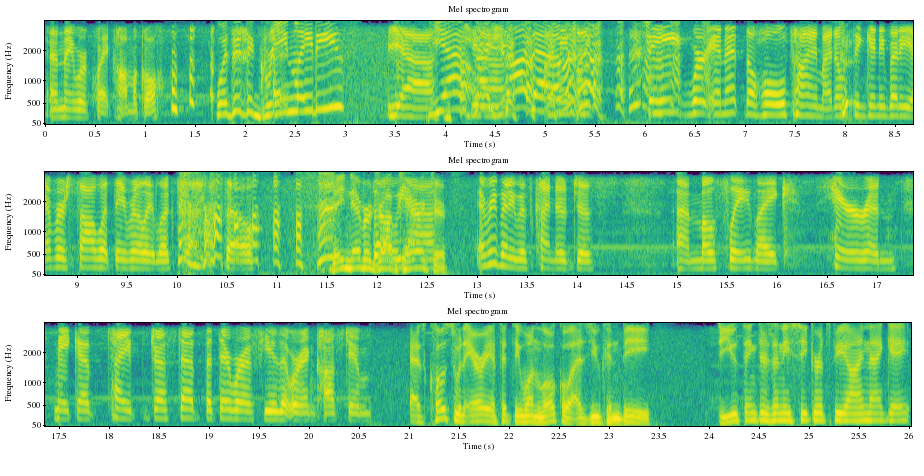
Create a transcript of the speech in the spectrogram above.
and they were quite comical. Was it the green ladies? Yeah. Yes, Yeah. I saw them. they were in it the whole time. I don't think anybody ever saw what they really looked like. So. They never So, dropped yeah, character. Everybody was kind of just um, mostly like hair and makeup type dressed up, but there were a few that were in costume. As close to an Area 51 local as you can be, do you think there's any secrets behind that gate?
